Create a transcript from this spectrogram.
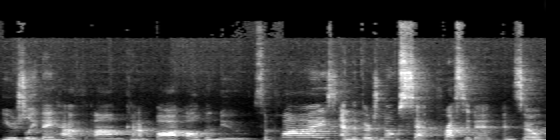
Usually they have um, kind of bought all the new supplies and that there's no set precedent. And so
